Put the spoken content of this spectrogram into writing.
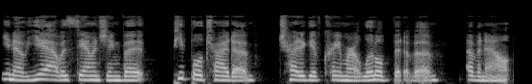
you know, yeah, it was damaging, but people try to try to give Kramer a little bit of a of an out.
